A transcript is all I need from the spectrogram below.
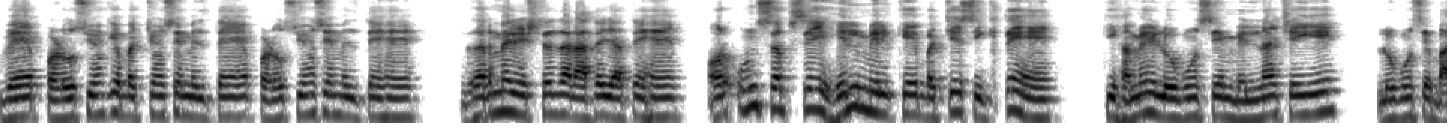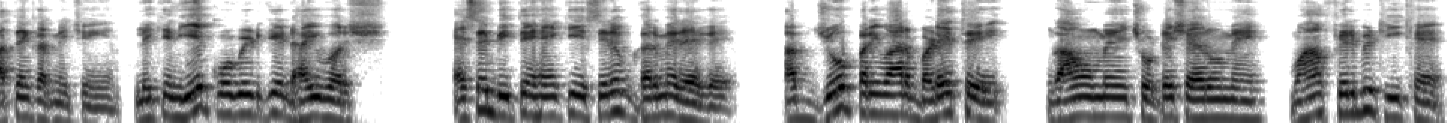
वे पड़ोसियों के बच्चों से मिलते हैं, पड़ोसियों से मिलते हैं, घर में रिश्तेदार आते जाते हैं और उन सबसे हिल मिल के बच्चे सीखते हैं कि हमें लोगों से मिलना चाहिए, लोगों से बातें करनी चाहिए। लेकिन ये कोविड के ढाई वर्ष ऐसे बीते हैं कि सिर्फ़ घर में रह गए। अब जो परिवार बड़े थे, गाँवों में, छोटे शहरों में, वहाँ फिर भी ठीक है।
